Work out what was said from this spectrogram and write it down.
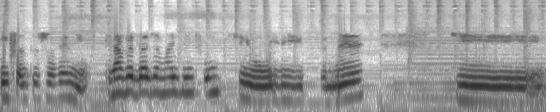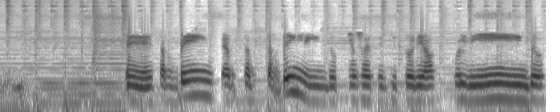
infanto juvenil, que na verdade é mais infantil o livro, né? Que é, tá bem, tá, tá, tá, bem lindo, o projeto editorial ficou lindo,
